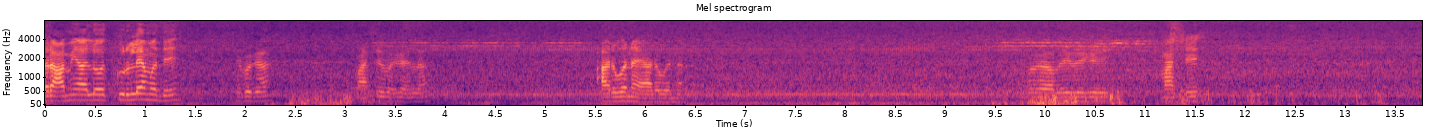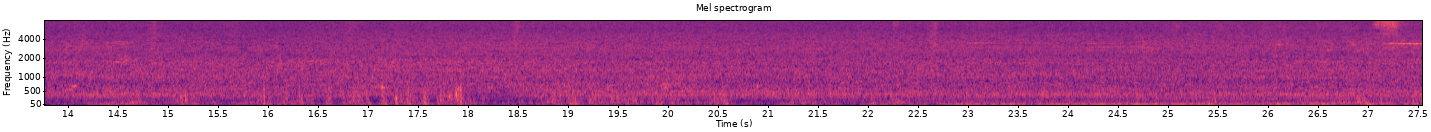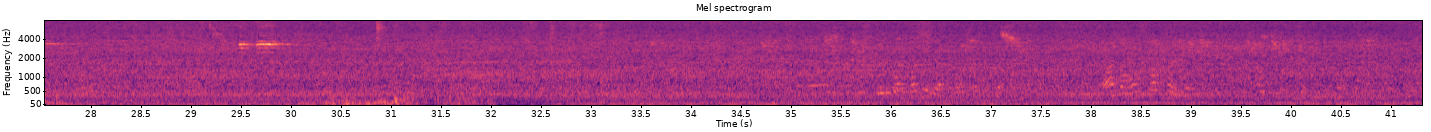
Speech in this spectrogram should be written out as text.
तर आम्ही आलो आहोत कुर्ल्यामध्ये. हे बघा मासे बघायला. आरवण आहे आरवण बघा वेगवेगळे मासे.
